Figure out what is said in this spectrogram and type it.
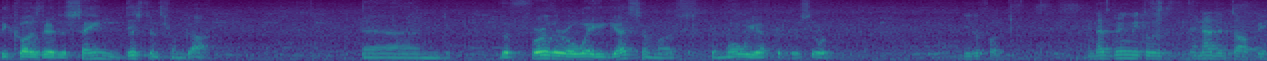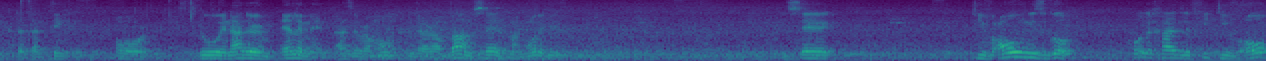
Because they're the same distance from God. And the further away he gets from us, the more we have to pursue it. Beautiful. And that's bringing me to another topic that I'm thinking, or through another element, as the, Ramon, the Rambam said, Maimonides. He said, טבעו ומזגו. כל אחד לפי טבעו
